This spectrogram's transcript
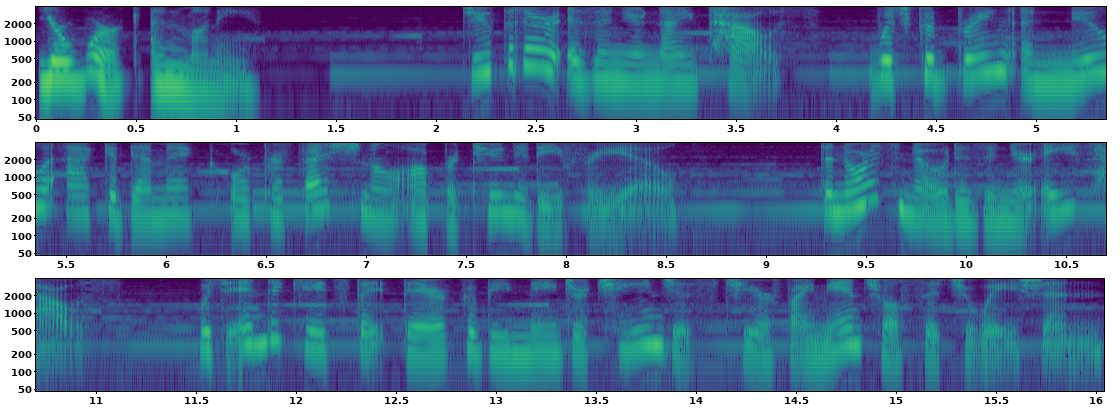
Your work and money. Jupiter is in your ninth house, which could bring a new academic or professional opportunity for you. The North Node is in your eighth house, which indicates that there could be major changes to your financial situation.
